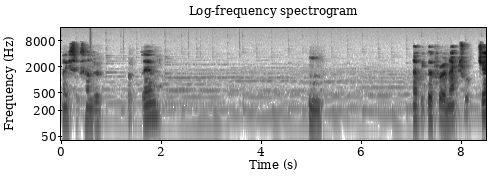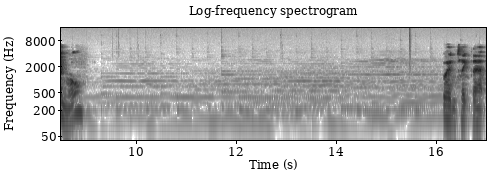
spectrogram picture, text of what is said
2600 of them. Hmm. That'd be good for an actual general. Go ahead and take that.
